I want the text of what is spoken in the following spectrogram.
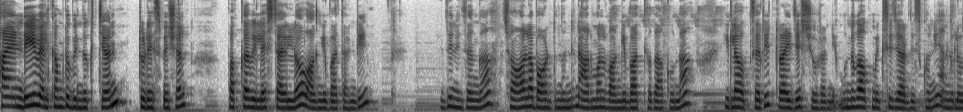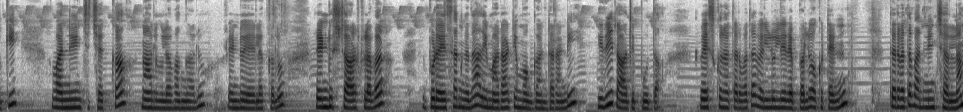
హాయ్ అండి welcome to Bindu kitchen today special పక్క విలేజ్ స్టైల్లో వాంగిబాత్ అండి. ఇది నిజంగా చాలా బాగుంటుందండి. నార్మల్ వాంగిబాత్లు కాకుండా ఇలా ఒకసారి ట్రై చేసి చూడండి. ముందుగా ఒక మిక్సీ జార్ తీసుకొని అందులోకి వన్ ఇంచ్ చెక్క నాలుగు లవంగాలు రెండు ఏలక్కలు రెండు స్టార్ ఫ్లవర్. ఇప్పుడు వేసాను కదా అది మరాఠీ మొగ్గ అంటారండి. ఇది రాతి పూత. వేసుకున్న తర్వాత వెల్లుల్లి రెబ్బలు ఒక టెన్. తర్వాత వన్ ఇంచ్ అల్లం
